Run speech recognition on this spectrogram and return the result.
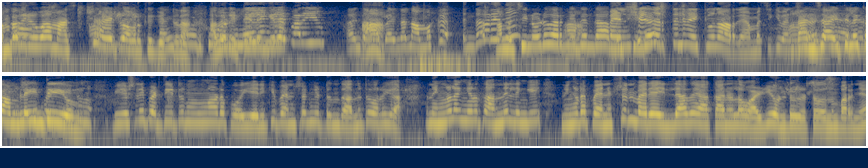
അമ്പത് രൂപ മസ്റ്റായിട്ടും അവർക്ക് കിട്ടണം. അത് കിട്ടിയില്ലെങ്കിൽ എന്താ എന്താ നമുക്ക് എന്താ അമ്മച്ചിനോട് പറഞ്ഞത് എന്താ പെൻഷൻ നിർത്തിൽ വെക്കൂന്ന് പറഞ്ഞു. അമ്മച്ചിക്ക് പഞ്ചായത്തിൽ കംപ്ലൈന്റ് ചെയ്യും. ഭീഷണിപ്പെടുത്തിയിട്ട് ഇങ്ങോട്ട് പോയി. എനിക്ക് പെൻഷൻ കിട്ടും എന്നിട്ട് പറയുക നിങ്ങൾ ഇങ്ങനെ തന്നില്ലെങ്കിൽ നിങ്ങളുടെ പെൻഷൻ വരെ ഇല്ലാതെയാക്കാനുള്ള വഴിയുണ്ട് കേട്ടോ എന്നും പറഞ്ഞ്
